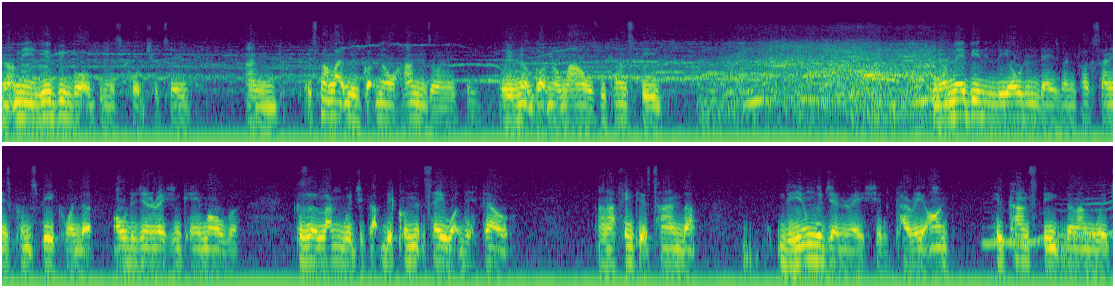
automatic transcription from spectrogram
You know what I mean? We've been brought up in this culture too. And it's not like we've got no hands or anything. We've not got no mouths, we can't speak. You know, maybe in the olden days when Pakistanis couldn't speak, when the older generation came over, because of the language gap, they couldn't say what they felt. And I think it's time that the younger generation carry on, who can speak the language.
